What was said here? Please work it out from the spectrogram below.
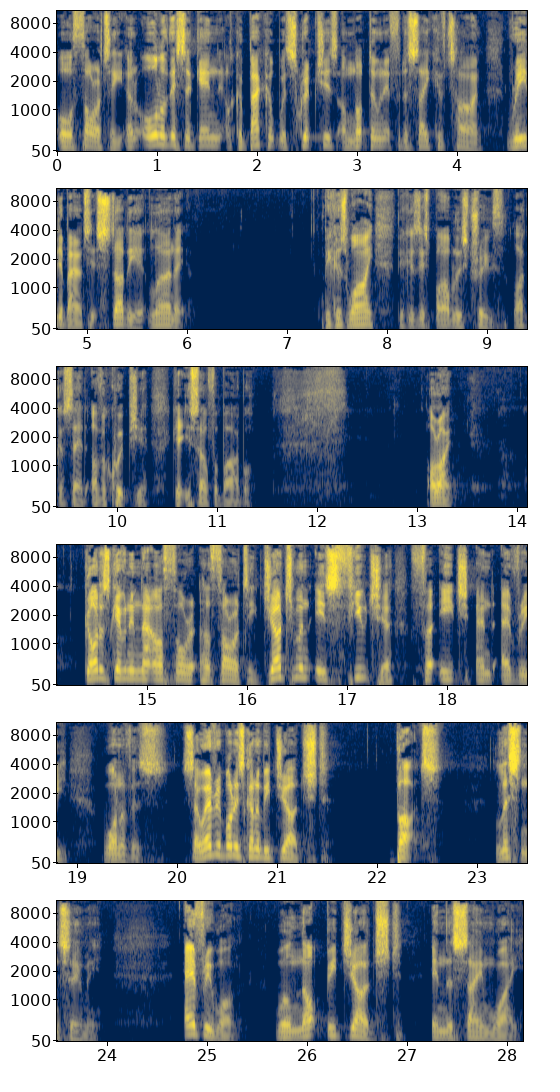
authority. And all of this, again, I could back up with scriptures. I'm not doing it for the sake of time. Read about it, study it, learn it. Because why? Because this Bible is truth. Like I said, I've equipped you. Get yourself a Bible. All right. God has given him that authority. Judgment is future for each and every one of us. So everybody's going to be judged. But listen to me everyone will not be judged in the same way.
